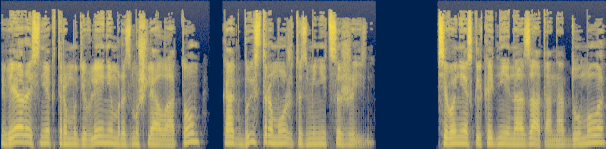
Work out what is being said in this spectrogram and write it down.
Вера с некоторым удивлением размышляла о том, как быстро может измениться жизнь. Всего несколько дней назад она думала,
